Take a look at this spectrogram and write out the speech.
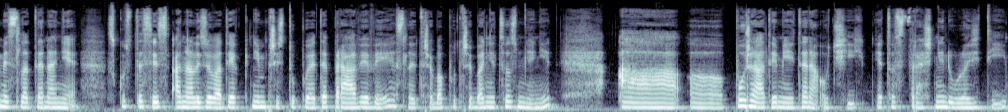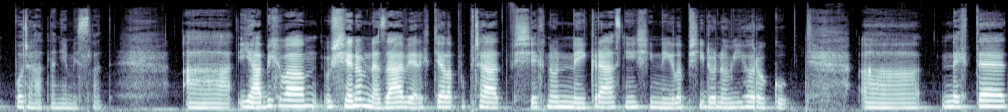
myslete na ně, zkuste si zanalizovat, jak k ním přistupujete právě vy, jestli třeba potřeba něco změnit a uh, pořád je mějte na očích. Je to strašně důležitý, pořád na ně myslet. A já bych vám už jenom na závěr chtěla popřát všechno nejkrásnější, nejlepší do nového roku. Uh, nechte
